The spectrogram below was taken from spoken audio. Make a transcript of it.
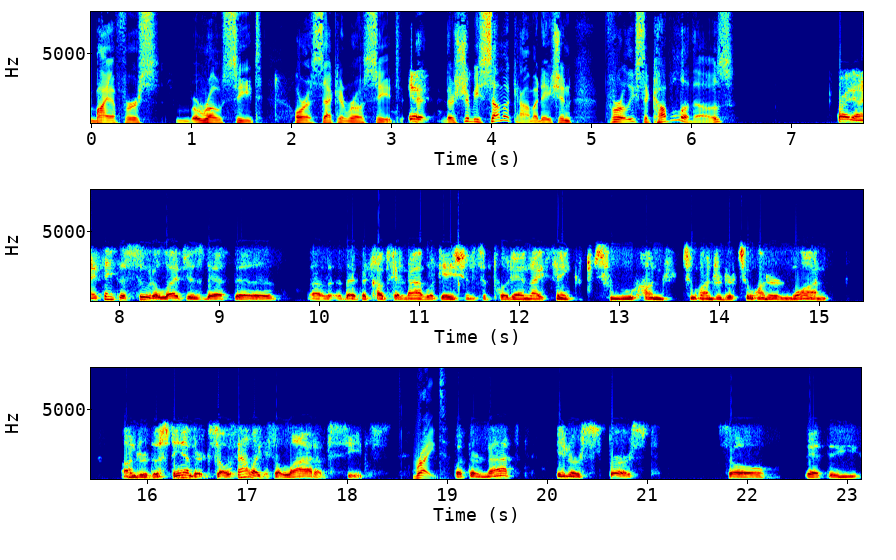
buy a first row seat or a second row seat? There should be some accommodation for at least a couple of those. Right, and I think the suit alleges that the uh, that the Cubs had an obligation to put in, I think, 200, 200 or 201 under the standard. So it's not like it's a lot of seats. Right. But they're not interspersed so that the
